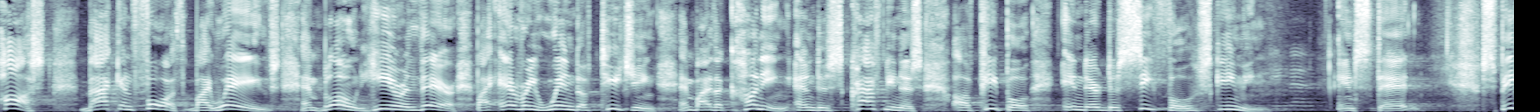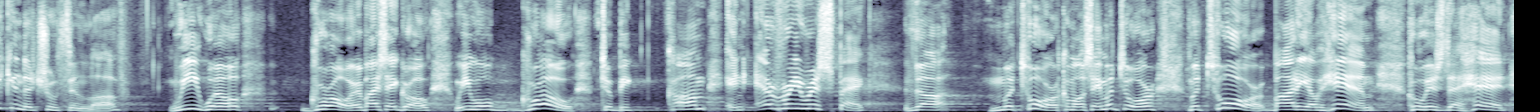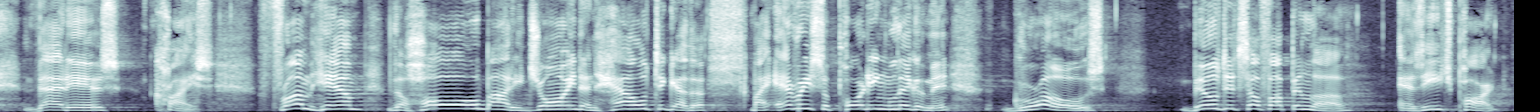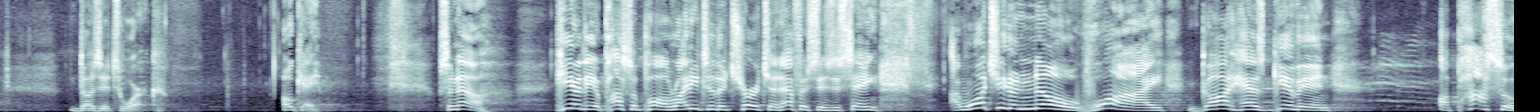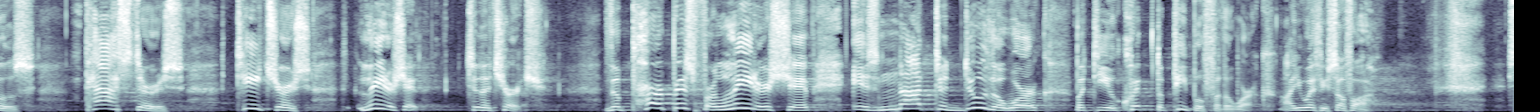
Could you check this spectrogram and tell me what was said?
tossed back and forth by waves and blown here and there by every wind of teaching and by the cunning and craftiness of people in their deceitful scheming. Amen. Instead, speaking the truth in love, we will grow. Everybody say grow. We will grow to become in every respect the mature, come on, say mature, mature body of Him who is the head, that is Christ. From him, the whole body, joined and held together by every supporting ligament, grows, builds itself up in love as each part does its work. Okay. So now, here the Apostle Paul, writing to the church at Ephesus, is saying, I want you to know why God has given apostles, pastors, teachers, leadership to the church. The purpose for leadership is not to do the work, but to equip the people for the work. Are you with me so far?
